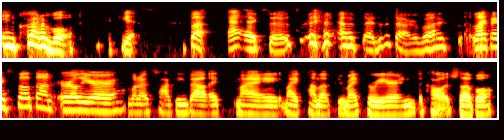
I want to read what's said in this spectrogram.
Incredible. Like, yes. But at Exos, outside of the power blocks, like I spoke on earlier when I was talking about like my my come up through my career and the college level,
